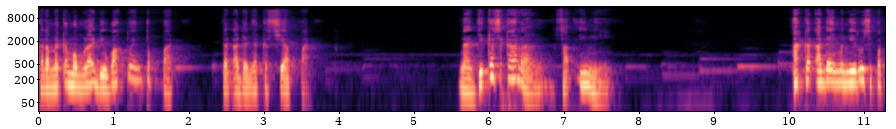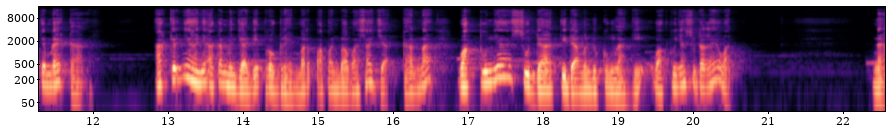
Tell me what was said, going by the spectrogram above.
Karena mereka memulai di waktu yang tepat dan adanya kesiapan. Nah, jika sekarang saat ini akan ada yang meniru seperti mereka. akhirnya hanya akan menjadi programmer papan bawah saja karena waktunya sudah tidak mendukung lagi, waktunya sudah lewat. Nah,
